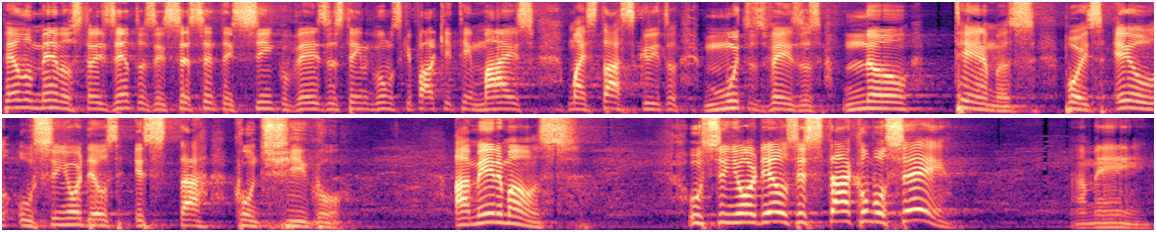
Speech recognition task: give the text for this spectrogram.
pelo menos 365 vezes, tem alguns que falam que tem mais, mas está escrito muitas vezes: não temas, pois eu, o Senhor Deus, está contigo. Amém, irmãos? O Senhor Deus está com você. Amém.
